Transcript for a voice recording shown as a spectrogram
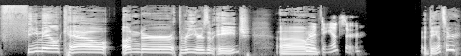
female cow under three years of age. Um, or a dancer. a dancer?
